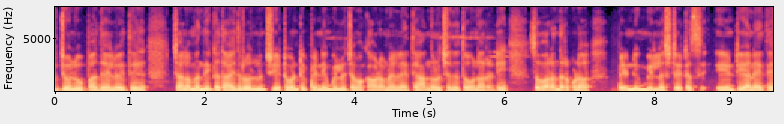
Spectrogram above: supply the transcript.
ఉద్యోగులు ఉపాధ్యాయులు అయితే చాలామంది గత ఐదు రోజుల నుంచి ఎటువంటి పెండింగ్ బిల్లు జమ కావడం అయితే ఆందోళన చెందుతూ ఉన్నారండి. సో వారందరూ కూడా పెండింగ్ బిల్ల స్టేటస్ ఏంటి అని అయితే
